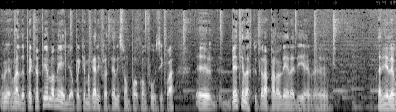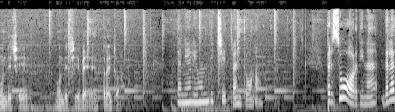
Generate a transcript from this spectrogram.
Eh, Guarda, per capirlo meglio, perché magari i fratelli sono un po' confusi qua, eh, metti la scrittura parallela di eh, eh, Daniele 11, 11 beh, 31. Daniele 11, 31. Per suo ordine, delle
